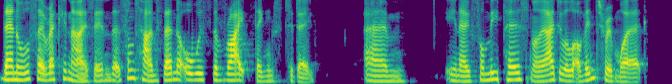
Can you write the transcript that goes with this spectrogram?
then also recognizing that sometimes they're not always the right things to do. Um, you know, for me personally, I do a lot of interim work,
